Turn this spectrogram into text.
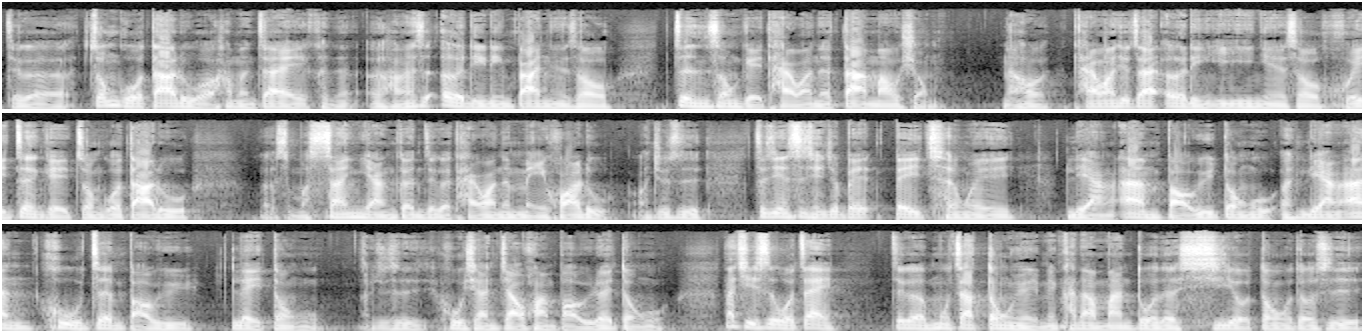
这个中国大陆哦，他们在可能呃好像是二零零八年的时候赠送给台湾的大毛熊，然后台湾就在二零一一年的时候回赠给中国大陆呃什么山羊跟这个台湾的梅花鹿啊，就是这件事情就被被称为两岸保育动物呃两岸互赠保育类动物啊，就是互相交换保育类动物。那其实我在。这个木栅动物园里面看到蛮多的稀有动物，都是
